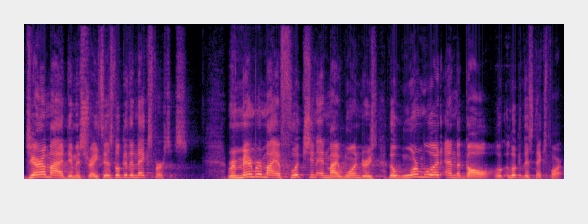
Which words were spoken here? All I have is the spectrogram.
Jeremiah demonstrates this. Look at the next verses. Remember my affliction and my wonders, the wormwood and the gall. Look, look at this next part.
